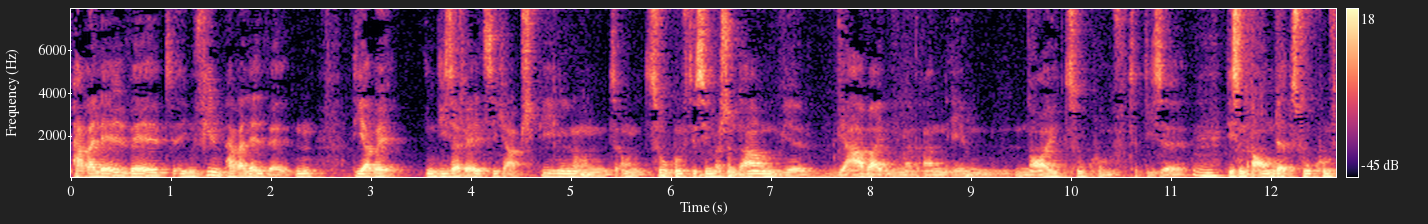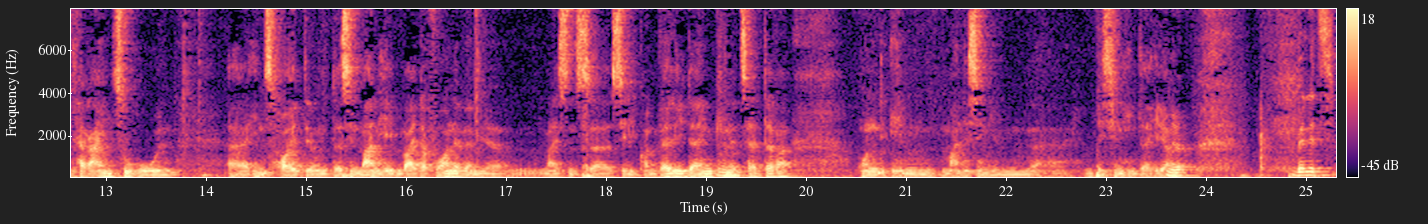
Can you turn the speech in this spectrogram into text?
Parallelwelt, in vielen Parallelwelten, die aber in dieser Welt sich abspiegeln und, und Zukunft ist immer schon da und wir, wir arbeiten immer dran, eben neu Zukunft, diese, mhm. diesen Raum der Zukunft hereinzuholen äh, ins Heute. Und da sind manche eben weiter vorne, wenn wir meistens äh, Silicon Valley denken mhm. etc. Und eben manche sind eben äh, ein bisschen hinterher. Ja. Wenn jetzt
